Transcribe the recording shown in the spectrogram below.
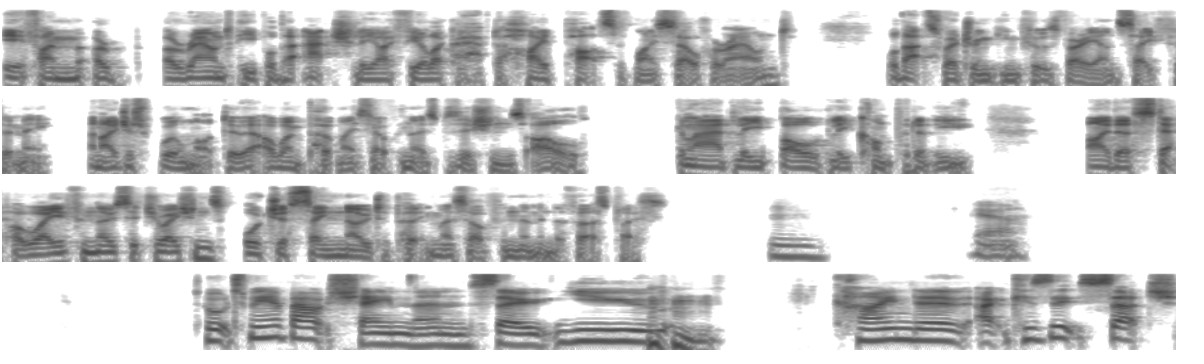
if I'm a- around people that actually I feel like I have to hide parts of myself around, well, that's where drinking feels very unsafe for me. And I just will not do it. I won't put myself in those positions. I'll gladly, boldly, confidently either step away from those situations or just say no to putting myself in them in the first place. Mm. Yeah. Talk to me about shame then. So you kind of, because it's such,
